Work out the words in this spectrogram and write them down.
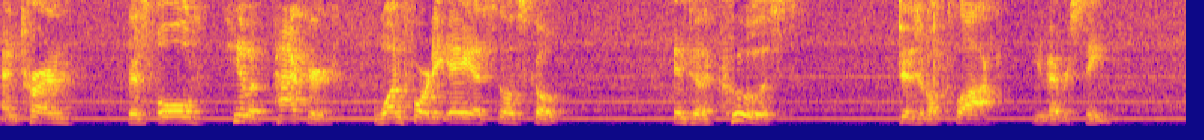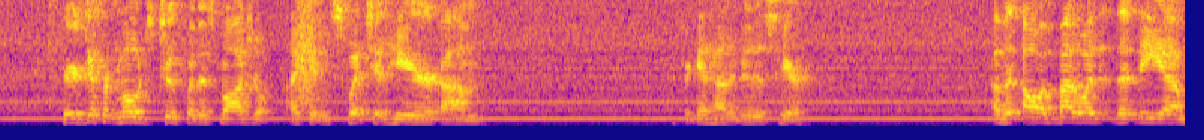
and turn this old Hewlett Packard 140A oscilloscope into the coolest digital clock you've ever seen. There are different modes too for this module. I can switch it here. Um, I forget how to do this here. Oh, the, oh by the way, the, the, the um,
